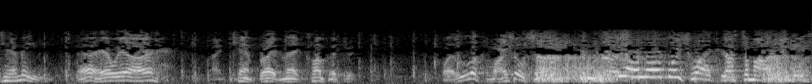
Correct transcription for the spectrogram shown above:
Jim, ain't ah, he? Well, here we are. I camped right in that clump of... Why, look, Marshal. Bill, more bushwhackers. Just a moment, Jingles.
